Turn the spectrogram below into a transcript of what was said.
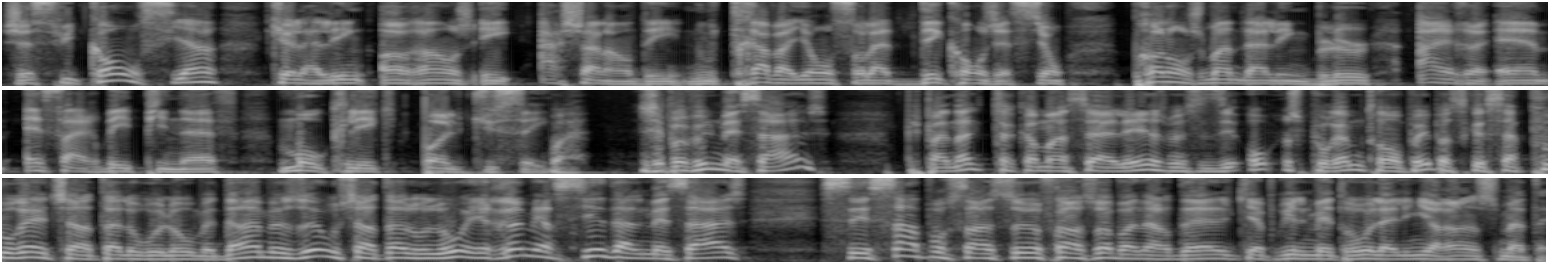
Je suis conscient que la ligne orange est achalandée. Nous travaillons sur la décongestion, prolongement de la ligne bleue, REM, SRB P9, mot-clic, Paul QC. Ouais. J'ai pas vu le message. Puis pendant que tu as commencé à lire, je me suis dit, oh, je pourrais me tromper parce que ça pourrait être Chantal Rouleau. Mais dans la mesure où Chantal Rouleau est remerciée dans le message, c'est 100% sûr François Bonnardel qui a pris le métro, la ligne orange ce matin.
